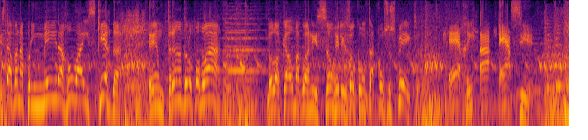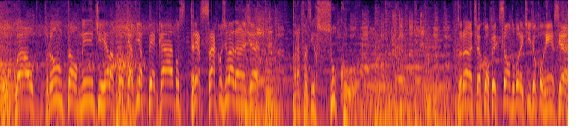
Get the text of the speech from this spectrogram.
estava na primeira rua à esquerda, entrando no povoado. No local, uma guarnição realizou contato com o suspeito, RAS, o qual prontamente relatou que havia pegado os três sacos de laranja para fazer suco. Durante a confecção do boletim de ocorrência,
